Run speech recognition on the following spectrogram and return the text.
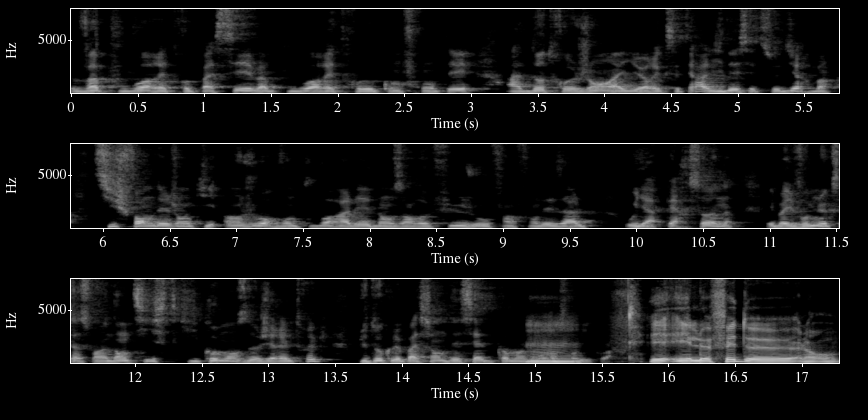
va pouvoir être passé, va pouvoir être confronté à d'autres gens ailleurs, etc. L'idée, c'est de se dire, ben, si je forme des gens qui un jour vont pouvoir aller dans un refuge au fin fond des Alpes où il y a personne, eh ben il vaut mieux que ça soit un dentiste qui commence de gérer le truc plutôt que le patient décède comme un mmh. dans son lit. Quoi. Et, et, le fait de, alors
